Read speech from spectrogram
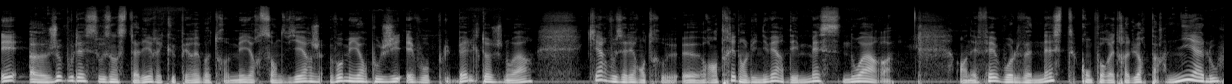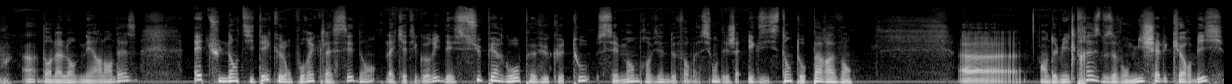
Et euh, je vous laisse vous installer, récupérer votre meilleure cendre vierge, vos meilleures bougies et vos plus belles toches noires, car vous allez rentrer, euh, rentrer dans l'univers des messes noires. En effet, Wolven Nest, qu'on pourrait traduire par Nialou hein, dans la langue néerlandaise, est une entité que l'on pourrait classer dans la catégorie des super groupes, vu que tous ses membres viennent de formations déjà existantes auparavant. Euh, en 2013, nous avons Michel Kirby,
